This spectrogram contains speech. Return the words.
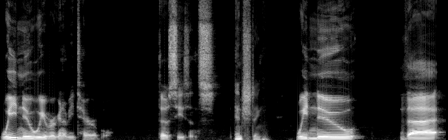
we knew we were going to be terrible those seasons. Interesting. We knew that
